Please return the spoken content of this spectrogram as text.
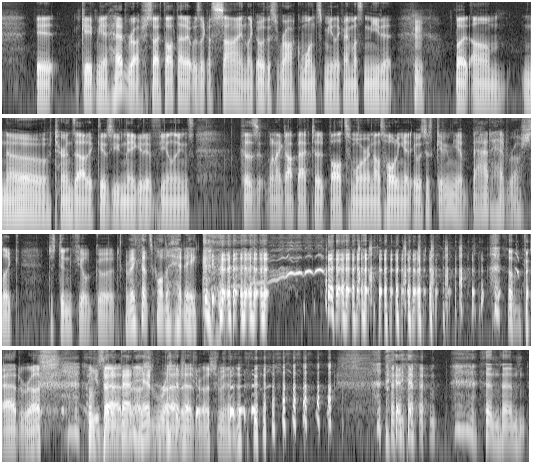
it gave me a head rush. So I thought that it was like a sign like oh this rock wants me, like I must need it. Hmm. But um no, turns out it gives you negative feelings. Cuz when I got back to Baltimore and I was holding it, it was just giving me a bad head rush. Like just didn't feel good. I think that's called a headache. a bad rush. You said a bad head rush. Bad rush. head rush, man. and then, and then,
